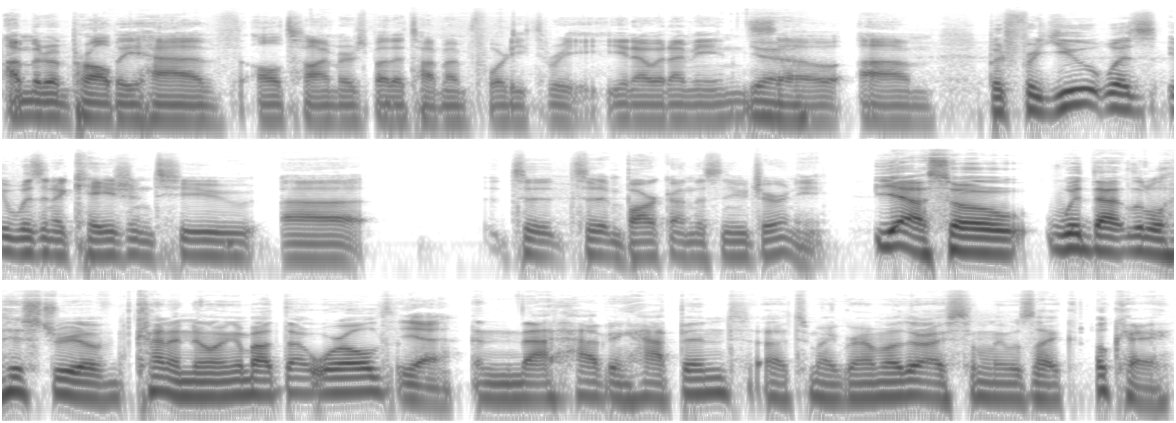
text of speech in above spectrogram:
I'm going to probably have Alzheimer's by the time I'm 43. You know what I mean? Yeah. So, um, but for you, it was it was an occasion to uh, to to embark on this new journey. Yeah. So with that little history of kind of knowing about that world, Yeah. and that having happened uh, to my grandmother, I suddenly was like, okay,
